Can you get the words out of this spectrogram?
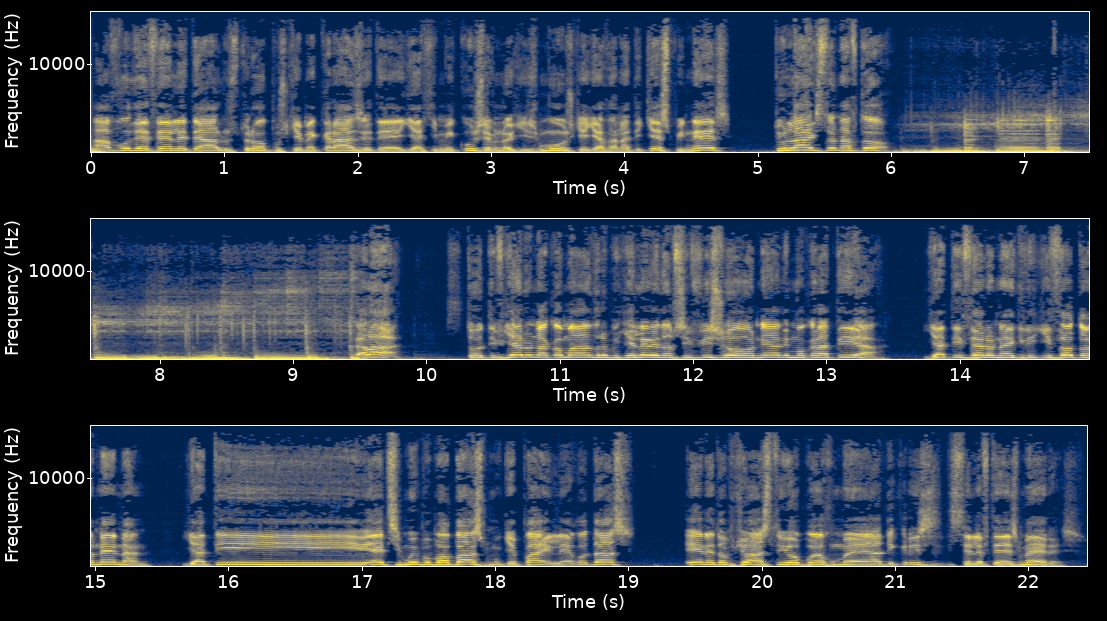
Αφού δεν θέλετε άλλους τρόπους και με κράζετε για χημικούς ευνοχισμούς και για θανατικές ποινές, Τουλάχιστον αυτό. Καλά. Το ότι βγαίνουν ακόμα άνθρωποι και λένε θα ψηφίσω Νέα Δημοκρατία γιατί θέλω να εκδικηθώ τον έναν, γιατί έτσι μου είπε ο μπαμπάς μου και πάει λέγοντας, είναι το πιο αστείο που έχουμε αντικρίσεις τις τελευταίες μέρες.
